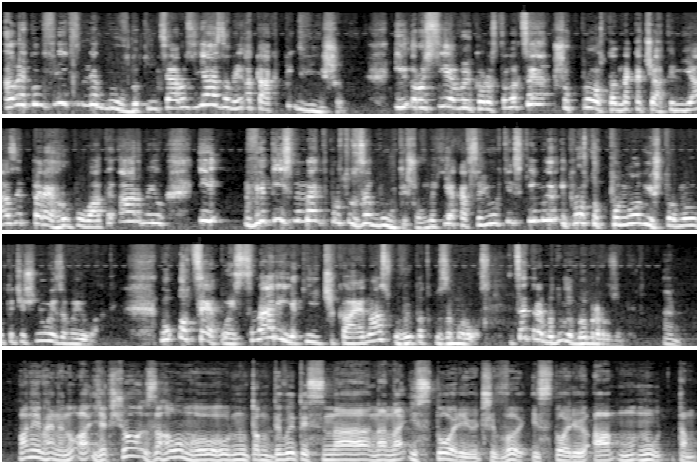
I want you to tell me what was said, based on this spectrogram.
Але конфлікт не був до кінця розв'язаний, а так підвішений. І Росія використала це, щоб просто накачати м'язи, перегрупувати армію і в якийсь момент просто забути, що в них є Хавсаюртівський мир, і просто по новій штурмувати Чечню і завоювати. Ну, оце той сценарій, який чекає нас у випадку заморозки. І це треба дуже добре розуміти. Пане Євгене, ну а якщо загалом ну там дивитись на, на, на історію чи в історію, а ну там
